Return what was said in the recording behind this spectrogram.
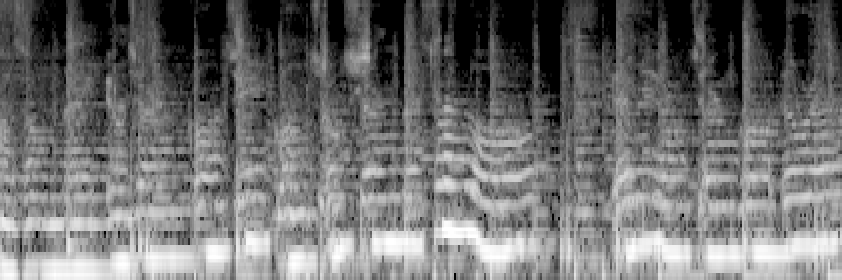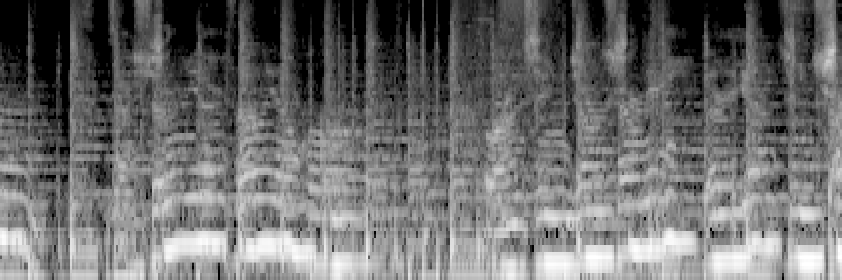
我从没有见。过极光出现的村落，也没有见。过有人在深夜放烟火。晚星就像你的眼睛，杀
